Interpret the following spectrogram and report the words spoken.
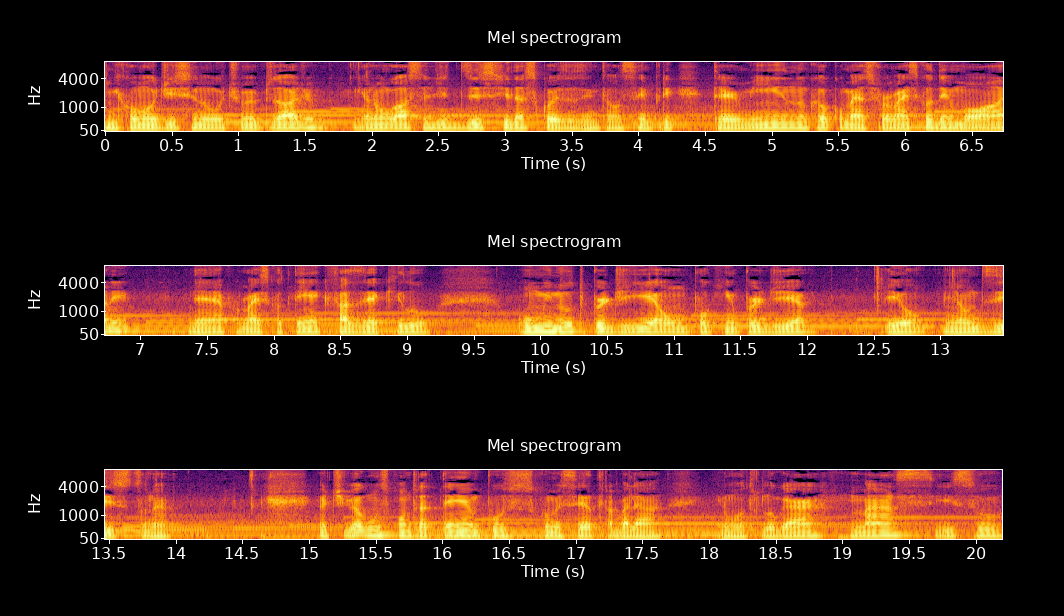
E como eu disse no último episódio, eu não gosto de desistir das coisas, então sempre termino o que eu começo. Por mais que eu demore, né? Por mais que eu tenha que fazer aquilo um minuto por dia ou um pouquinho por dia, eu não desisto, né? Eu tive alguns contratempos, comecei a trabalhar em um outro lugar, mas isso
